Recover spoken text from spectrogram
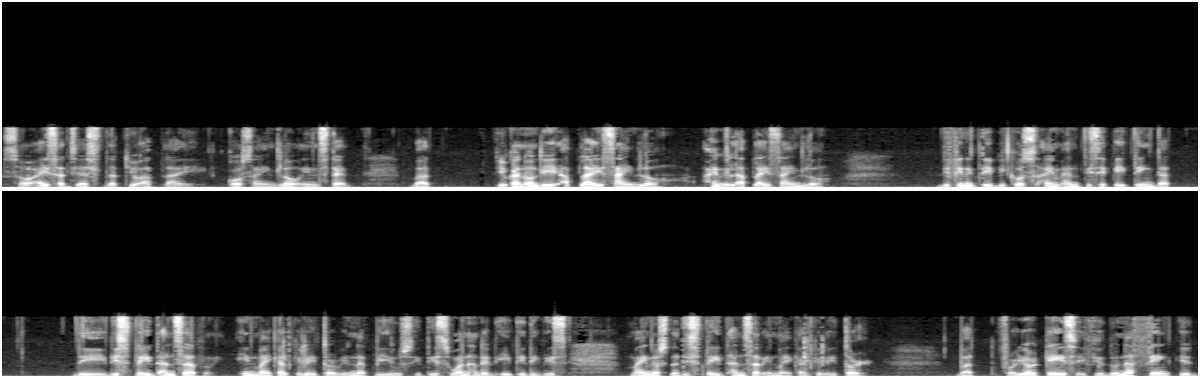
So I suggest that you apply cosine law instead. But you can only apply sine law. I will apply sine law definitely because I'm anticipating that the displayed answer in my calculator will not be used. It is 180 degrees minus the displayed answer in my calculator. But for your case, if you do not think, you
